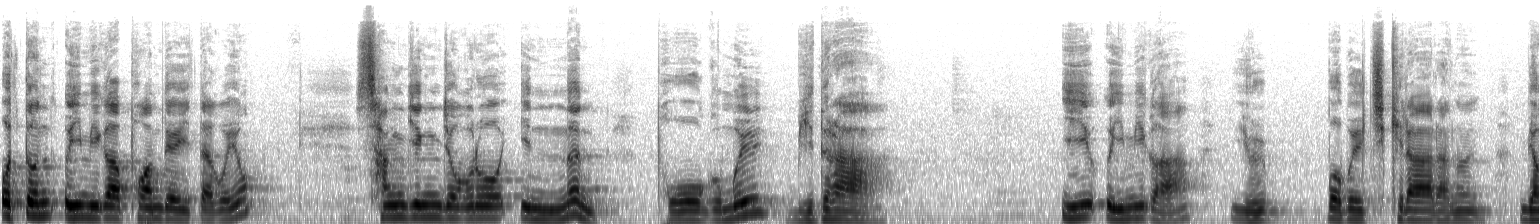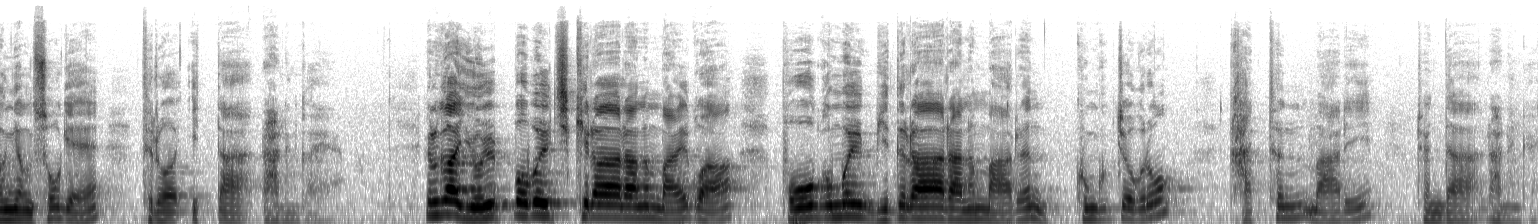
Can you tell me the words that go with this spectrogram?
어떤 의미가 포함되어 있다고요? 상징적으로 있는 복음을 믿으라. 이 의미가 율법을 지키라라는 명령 속에 들어 있다라는 거예요. 그러니까 율법을 지키라라는 말과 복음을 믿으라라는 말은 궁극적으로 같은 말이 된다라는 거예요.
